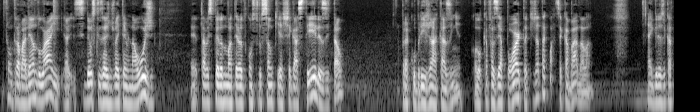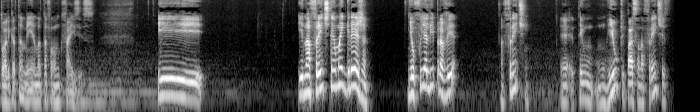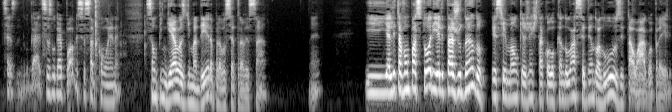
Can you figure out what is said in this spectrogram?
Estão trabalhando lá e, se Deus quiser, a gente vai terminar hoje. Estava é, esperando o material de construção que ia chegar as telhas e tal, para cobrir já a casinha, colocar, fazer a porta, que já está quase acabada lá. A Igreja Católica também, a irmã está falando que faz isso. E, e na frente tem uma igreja. E eu fui ali para ver. Na frente é, tem um, um, rio que passa na frente. Esses lugares, lugares pobres, você sabe como é, né? São pinguelas de madeira para você atravessar. Né? E ali estava um pastor e ele está ajudando esse irmão que a gente está colocando lá, cedendo a luz e tal, água para ele.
